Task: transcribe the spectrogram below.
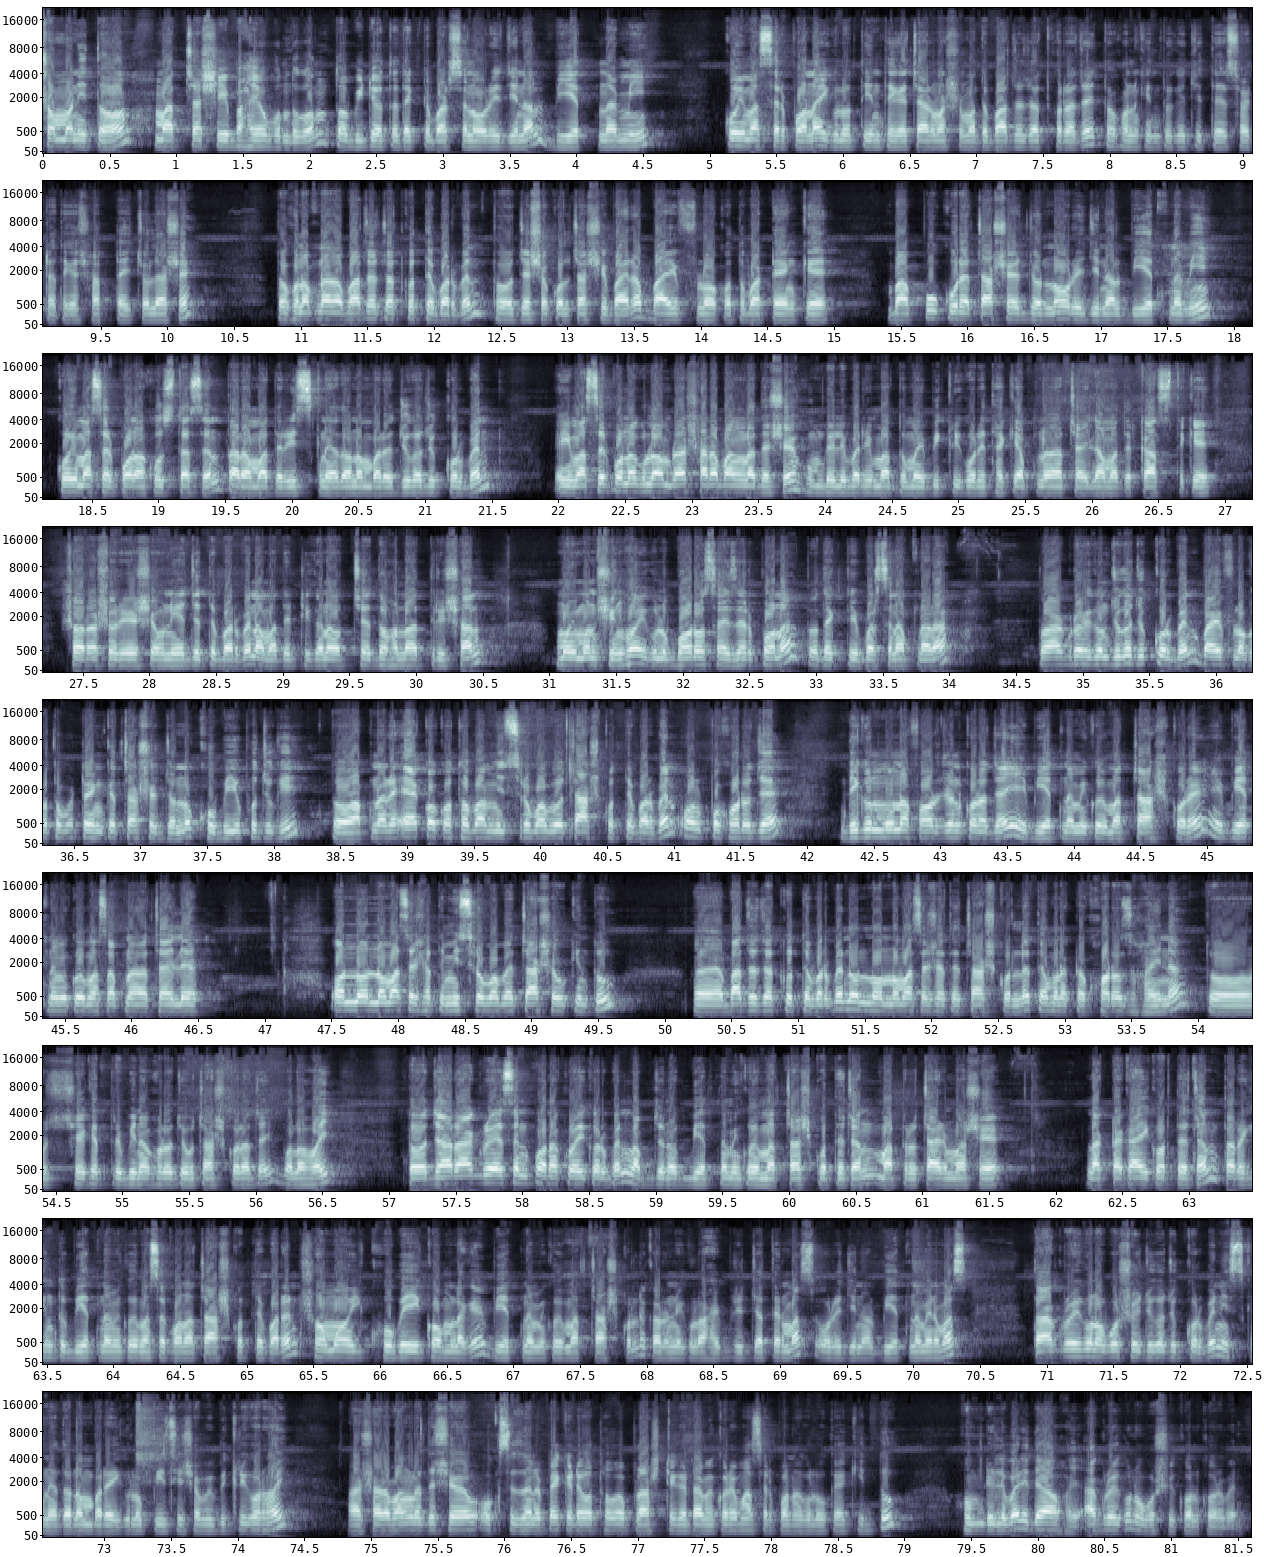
সম্মানিত মাছ চাষি ভাই ও বন্ধুগণ, তো ভিডিওতে দেখতে পাচ্ছেন অরিজিনাল ভিয়েতনামি কই মাছের পোনা। এগুলো তিন থেকে চার মাসের মধ্যে বাজারজাত করা যায়। তখন কিন্তু কেজিতে ছয়টা থেকে সাতটায় চলে আসে। তখন আপনারা বাজারজাত করতে পারবেন। তো যে সকল চাষি ভাইরা বাই ফ্লক অথবা ট্যাঙ্কে বা পুকুরে চাষের জন্য অরিজিনাল ভিয়েতনামি কই মাছের পোনা খুঁজতেছেন, তারা আমাদের স্ক্রিনে দেওয়া নম্বরে যোগাযোগ করবেন। এই মাছের পোনাগুলো আমরা সারা বাংলাদেশে হোম ডেলিভারির মাধ্যমে বিক্রি করে থাকি। আপনারা চাইলে আমাদের কাছ থেকে সরাসরি এসেও নিয়ে যেতে পারবেন। আমাদের ঠিকানা হচ্ছে দহলা ত্রিশাল, ময়মনসিংহ, এগুলো বড় সাইজের পোনা, তো দেখতেই পারছেন আপনারা। তো আগ্রহীগণ যোগাযোগ করবেন বায়োফ্লক অথবা ট্যাঙ্কের চাষের জন্য খুবই উপযোগী। তো আপনারা একক অথবা মিশ্রভাবেও চাষ করতে পারবেন। অল্প খরচে দ্বিগুণ মুনাফা অর্জন করা যায়। এই ভিয়েতনামি কই মাছ চাষ করে, এই ভিয়েতনামি কই মাছ আপনারা চাইলে অন্য অন্য মাছের সাথে মিশ্রভাবে চাষেও কিন্তু বাজারজাত করতে পারবেন। অন্য অন্য মাছের সাথে চাষ করলে তেমন একটা খরচ হয় না। তো সেক্ষেত্রে বিনা খরচেও চাষ করা যায় বলা হয়। তো যারা আগ্রহী আছেন পরা ক্রয় করবেন, লাভজনক ভিয়েতনামি কই মাছ চাষ করতে চান, মাত্র চার মাসে লাখ টাকা আয় করতে চান, তারা কিন্তু ভিয়েতনামি কই মাছের পোনা চাষ করতে পারেন। সময় খুবই কম লাগে ভিয়েতনামি কই মাছ চাষ করলে, কারণ এগুলো হাইব্রিড জাতের মাছ অরিজিনাল ভিয়েতনামের মাছ। তা আগ্রহীগুলো অবশ্যই যোগাযোগ করবেন, স্ক্রিনে দেওয়া নম্বরে এগুলো পিস হিসাবে বিক্রি করা হয়। আর সারা বাংলাদেশে অক্সিজেনের প্যাকেটে অথবা প্লাস্টিকের দামে করে মাছের পোনাগুলোকে কিন্তু হোম ডেলিভারি দেওয়া হয়। আগ্রহী কোনো অবশ্যই কল করবেন।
